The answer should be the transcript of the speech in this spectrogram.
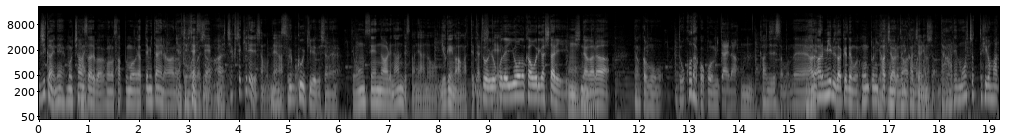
次回ねもうチャンスあればこのサップもやってみたいななんてて思いました。いね、はい。めちゃくちゃ綺麗でしたもんね、すっごい綺麗でしたね。で温泉のあれなんですかねあの湯気が上がってたりして。横で硫黄の香りがしたりうんしながら、なんかもうどこだここみたいなうん。感じでしたもんね。あれあれ見るだけでも本当に価値あるなと思いました。あれもうちょっと広まっ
